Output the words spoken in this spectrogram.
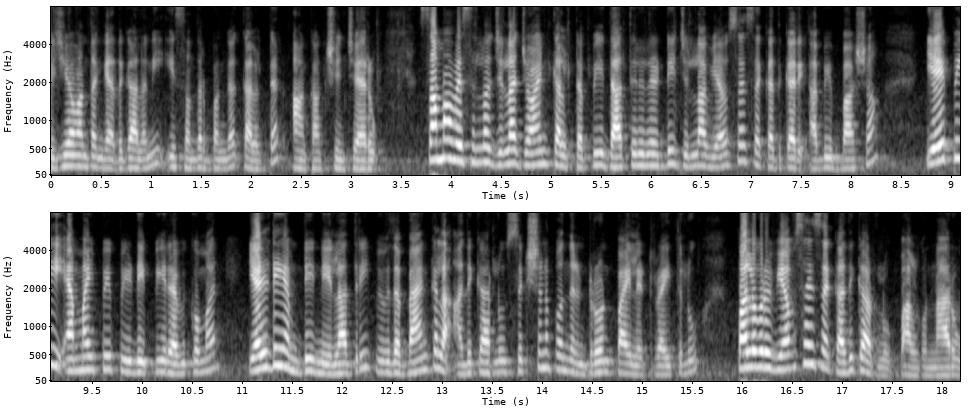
విజయవంతంగా ఎదగాలని ఈ సందర్భంగా కలెక్టర్ ఆకాంక్షించారు. సమావేశంలో జిల్లా జాయింట్ కలెక్టర్ పి. దాతిరిరెడ్డి జిల్లా వ్యవసాయ శాఖ అధికారి Habib Basha AP MIP PDP Ravikumar ఎల్డీఎండి నీలాద్రి వివిధ బ్యాంకుల అధికారులు శిక్షణ పొందిన డ్రోన్ పైలట్ రైతులు పలువురు వ్యవసాయ శాఖ అధికారులు పాల్గొన్నారు.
